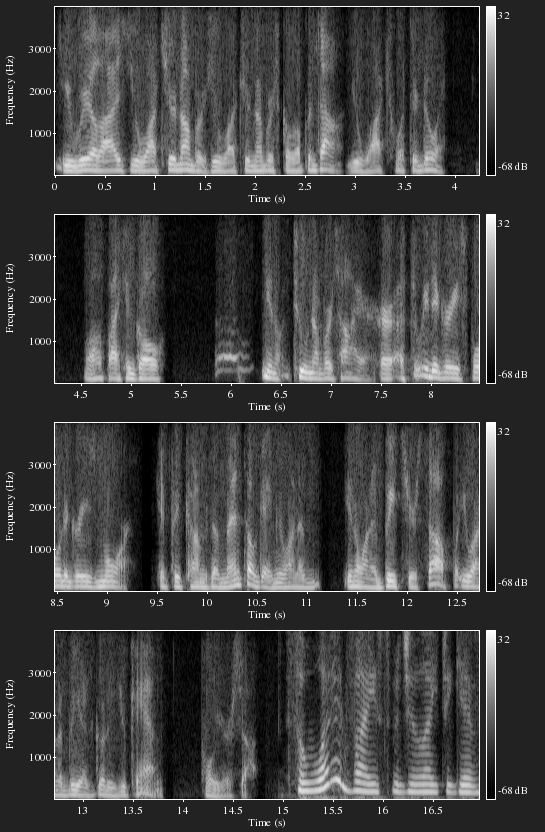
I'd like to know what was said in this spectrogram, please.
you realize you watch your numbers. You watch your numbers go up and down. You watch what they're doing. Well, if I can go, uh, you know, two numbers higher or a three degrees, four degrees more, it becomes a mental game. You want to, you don't want to beat yourself, but you want to be as good as you can for yourself. So, what advice would you like to give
